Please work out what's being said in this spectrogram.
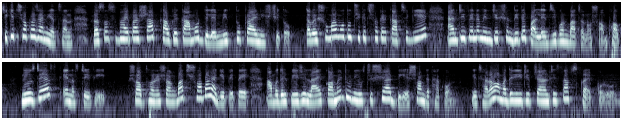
চিকিৎসকরা জানিয়েছেন, রাসাস ভাইপার সাপ কাউকে কামড় দিলে মৃত্যু প্রায় নিশ্চিত। তবে সময় মতো চিকিৎসকের কাছে গিয়ে অ্যান্টিভেনম ইনজেকশন দিতে পারলে জীবন বাঁচানো সম্ভব। নিউজ ডেস্ক এনএসটিভি সব ধরনের সংবাদ সবার আগে পেতে আমাদের পেজে লাইক, কমেন্ট ও নিউজটি শেয়ার দিয়ে সঙ্গে থাকুন। এছাড়াও আমাদের ইউটিউব চ্যানেলটি সাবস্ক্রাইব করুন।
